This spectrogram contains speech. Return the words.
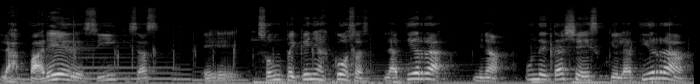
las paredes, ¿sí? Quizás eh, son pequeñas cosas. La tierra, mira, un detalle es que la tierra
